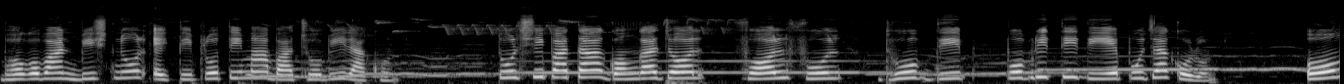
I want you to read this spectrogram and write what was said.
ভগবান বিষ্ণুর একটি প্রতিমা বা ছবি রাখুন। তুলসী পাতা, গঙ্গা জল, ফল, ফুল, ধূপ দ্বীপ প্রভৃতি দিয়ে পূজা করুন। ওম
